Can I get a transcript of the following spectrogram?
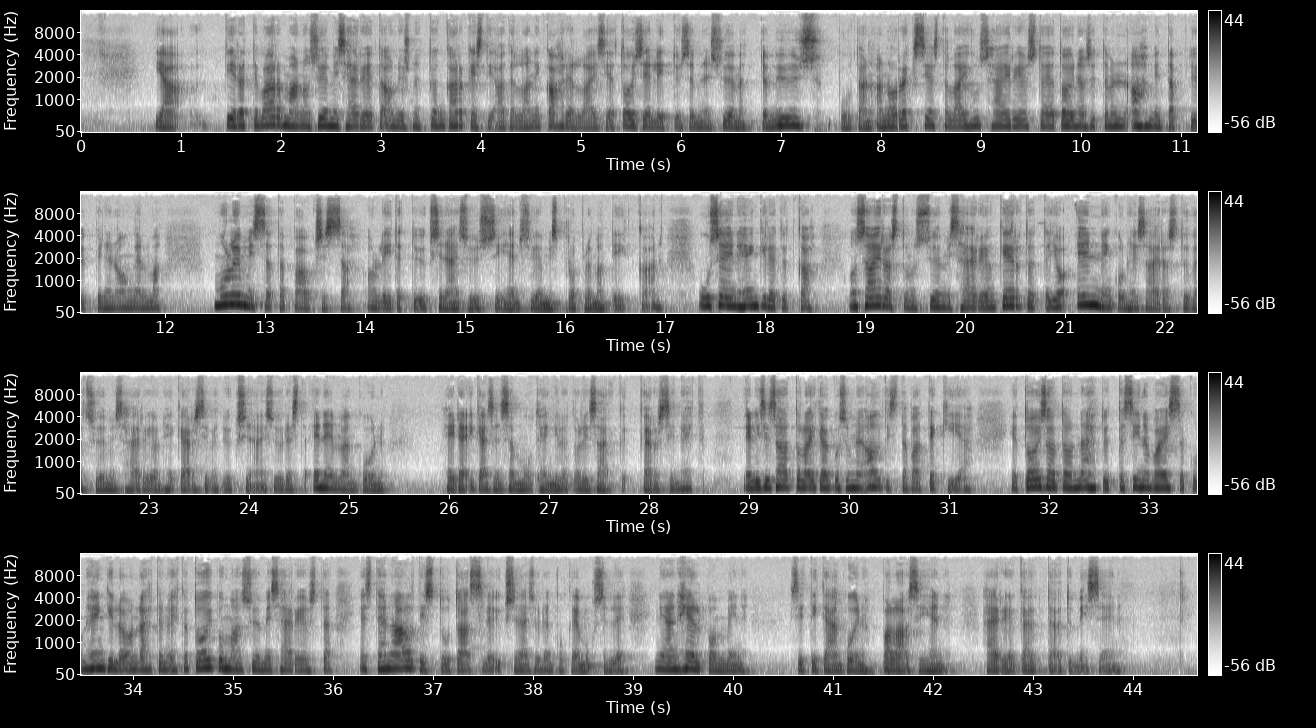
Ja tiedätte varmaan, on syömishäiriöitä, on jos nyt karkeasti ajatellaan, niin kahdenlaisia. Toiseen liittyy sellainen syömättömyys, puhutaan anoreksiasta, laihushäiriöstä, ja toinen on sitten tämmöinen ahmintatyyppinen ongelma. Molemmissa tapauksissa on liitetty yksinäisyys siihen syömisproblematiikkaan. Usein henkilöt, jotka on sairastunut syömishäiriön, kertovat, että jo ennen kuin he sairastuivat syömishäiriöön, he kärsivät yksinäisyydestä enemmän kuin heidän ikäisensä muut henkilöt oli kärsineet. Eli se saattaa olla ikään kuin sellainen altistava tekijä. Ja toisaalta on nähty, että siinä vaiheessa, kun henkilö on lähtenyt ehkä toipumaan syömishäiriöstä ja sitten hän altistuu taas sille yksinäisyyden kokemukselle, niin hän helpommin sitten ikään kuin palaa siihen häiriökäyttäytymiseen.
